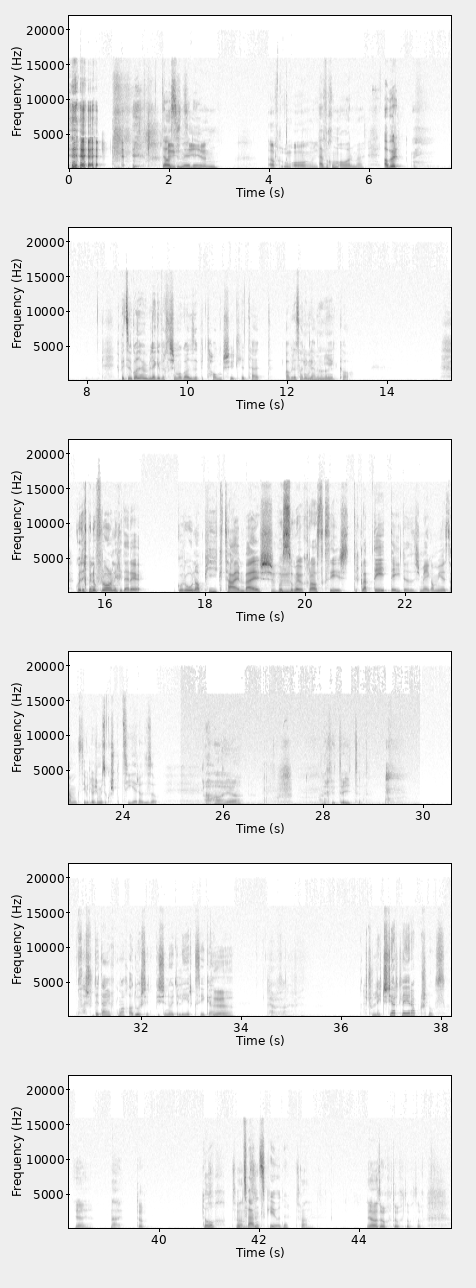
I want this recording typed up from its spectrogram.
dass Wenigstens wir ähm, Einfach umarmen. einfach umarmen. Aber ich bin jetzt gerade überlegen, ob ich das schon mal dass jemand die Hand geschüttelt hat. Aber das habe ich Oh glaube ich nie gehabt. Gut, ich bin noch froh, dass ich in dieser Corona-Peak-Time, weißt du, wo es Mhm. so mega krass war. Ich glaube, dort daten, das war mega mühsam, weil du so spazieren oder so. Aha, ja. Habe ich dort datet? Was hast du dort eigentlich gemacht? Ah, du hast bist ja noch in der Lehre, gewesen, Ja. gell? Ja, was habe ich? Hast du letztes Jahr die Lehre abgeschlossen? Ja, ja. Nein, doch. Doch? Mit 20. 20, oder? 20. Ja, doch, doch, doch, doch.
